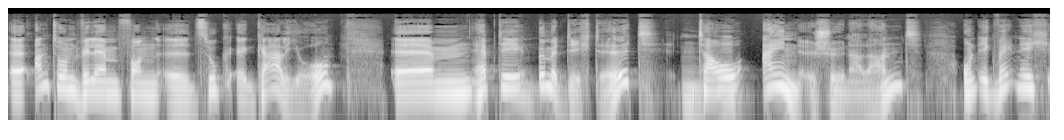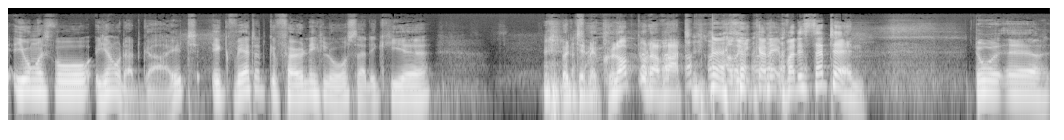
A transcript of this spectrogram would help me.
äh, Anton Wilhelm von äh, Zug äh, Galio. Ähm, habt ihr umgedichtet, Tau ein schöner Land. Und ich weiß nicht, Jungs, wo ja das geht. Ich werd das Gefühl nicht los, dass ich hier. Bin ihr bekloppt oder was? Also ich kann nicht, was ist das denn? Du, äh,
